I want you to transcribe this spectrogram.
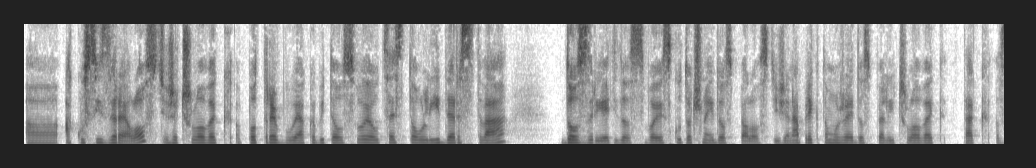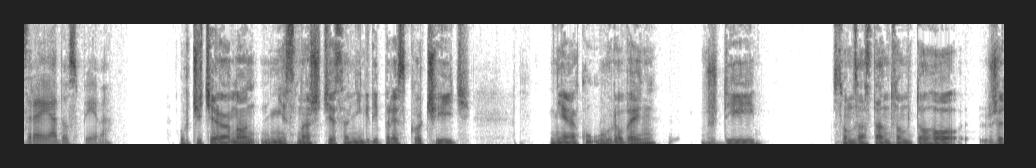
akúsi zrelosť, že človek potrebuje akoby tou svojou cestou líderstva dozrieť do svojej skutočnej dospelosti. Že napriek tomu, že je dospelý človek, tak zreje a dospieva. Určite áno, nesnažte sa nikdy preskočiť nejakú úroveň. Vždy som zastancom toho, že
